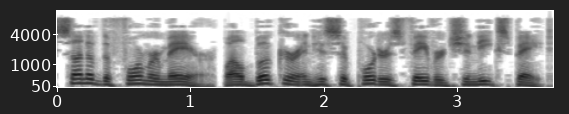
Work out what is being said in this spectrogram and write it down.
son of the former mayor, while Booker and his supporters favored Shanique Speight.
